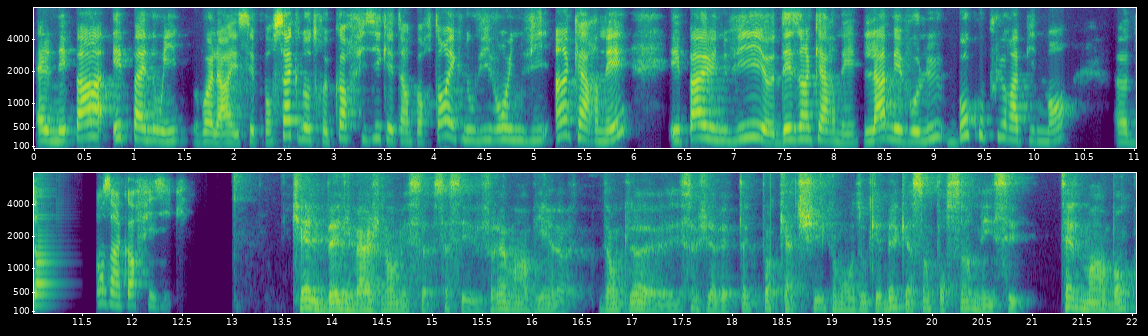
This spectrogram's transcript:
elle n'est pas épanouie. Voilà. Et c'est pour ça que notre corps physique est important et que nous vivons une vie incarnée et pas une vie euh, désincarnée. L'âme évolue beaucoup plus rapidement euh, dans un corps physique. Quelle belle image, non, mais ça, c'est vraiment bien. Là. Donc là, euh, ça, je l'avais peut-être pas catché, comme on dit au Québec, à 100%, mais c'est tellement bon.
